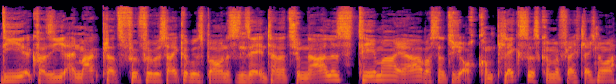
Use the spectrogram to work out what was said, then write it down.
die quasi einen Marktplatz für, für Recyclables bauen. Das ist ein sehr internationales Thema, ja, was natürlich auch komplex ist, können wir vielleicht gleich nochmal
